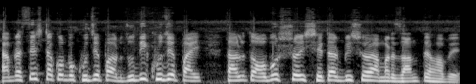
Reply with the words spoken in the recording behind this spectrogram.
আমরা চেষ্টা করব খুঁজে পাওয়ার। যদি খুঁজে পাই, তাহলে তো অবশ্যই সেটার বিষয়ে আমার জানতে হবে।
